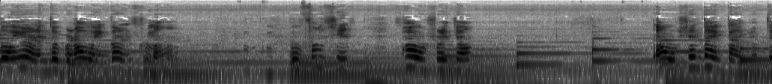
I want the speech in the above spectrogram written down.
所有人都不让我一个人出门，不不放心，怕我摔跤。然后我现在感觉自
